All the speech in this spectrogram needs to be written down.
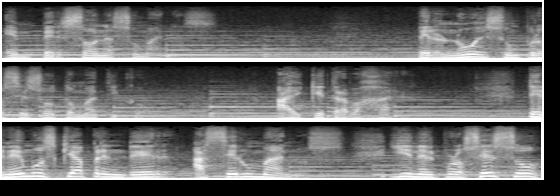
en personas humanas. Pero no es un proceso automático hay que trabajar. Tenemos que aprender a ser humanos y en el proceso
